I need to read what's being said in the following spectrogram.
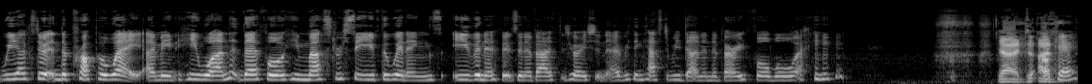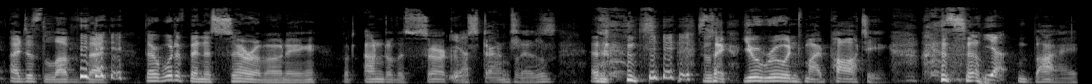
we have to do it in the proper way i mean he won therefore he must receive the winnings even if it's in a bad situation everything has to be done in a very formal way Yeah, I, d- I- Okay. I just love that. there would have been a ceremony, but under the circumstances. And it's, it's like, you ruined my party. so, Yeah. bye.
